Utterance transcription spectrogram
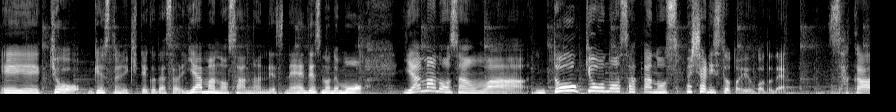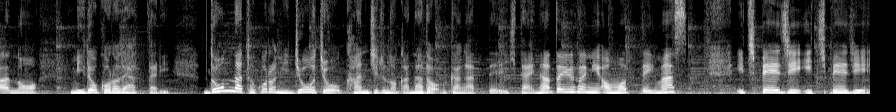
えー今日ゲストに来てくださる山野さんなんですね。ですのでもう山野さんは東京の坂のスペシャリストということで坂の見どころであったりどんなところに情緒を感じるのかなど伺っていきたいなというふうに思っています。1ページ1ページ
